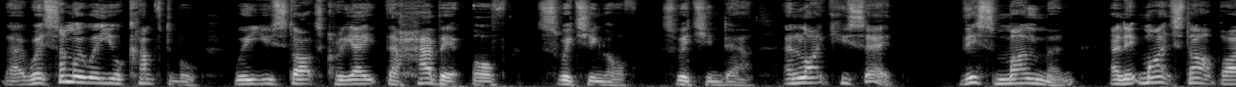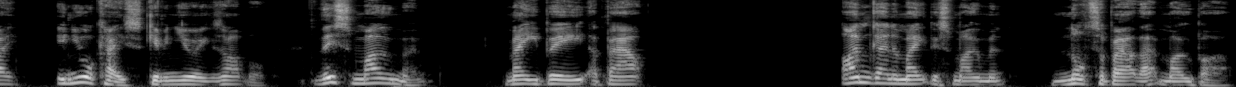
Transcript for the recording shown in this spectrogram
that where somewhere where you're comfortable, where you start to create the habit of switching off, switching down. And like you said, this moment, and it might start by, in your case, giving you an example, this moment may be about I'm going to make this moment not about that mobile,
